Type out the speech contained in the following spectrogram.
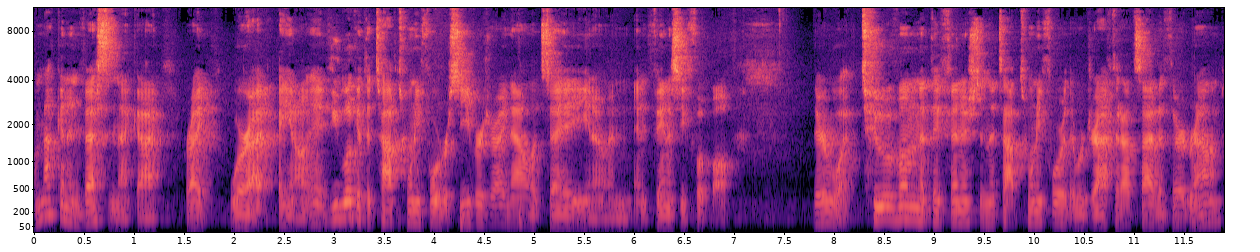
I'm not going to invest in that guy, right? Where I, you know, if you look at the top 24 receivers right now, let's say, you know, in, in fantasy football, there are what two of them that they finished in the top 24 that were drafted outside the third round.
